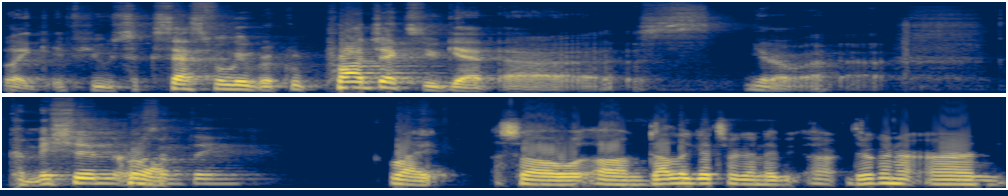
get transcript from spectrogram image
like if you successfully recruit projects, you get a you know a commission Correct. or something? Right. So um, delegates are going to be uh, they're going to earn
